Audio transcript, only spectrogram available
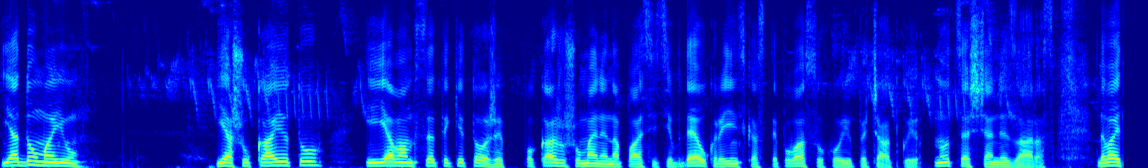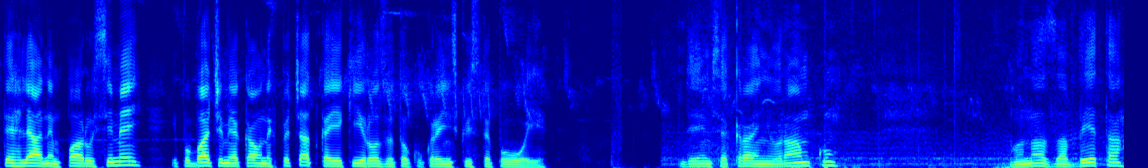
я думаю, я шукаю ту, і я вам все-таки теж покажу, що в мене на пасіці буде українська степова з сухою печаткою. Ну, це ще не зараз. Давайте глянемо пару сімей і побачимо, яка у них печатка, який розвиток української степової. Дивимося крайню рамку. Вона забита,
